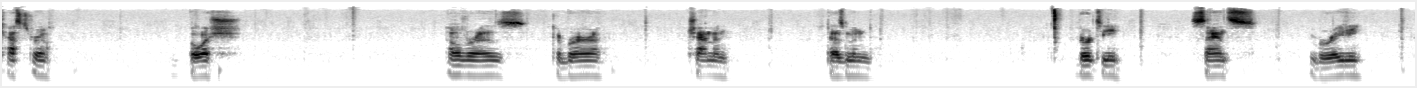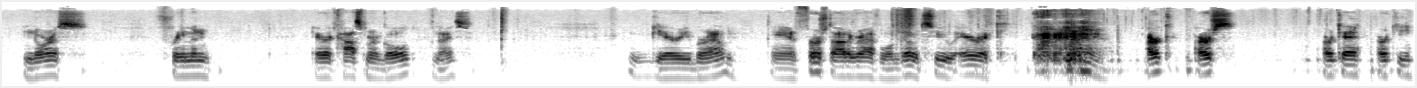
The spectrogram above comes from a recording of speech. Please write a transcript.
Castro, Bush, Alvarez, Cabrera, Chapman, Desmond, Bertie, Sance, Brady, Norris, Freeman, Eric Hosmer Gold, nice. Gary Brown. And first autograph will go to Eric Ark, Arse, Arke, Arky,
